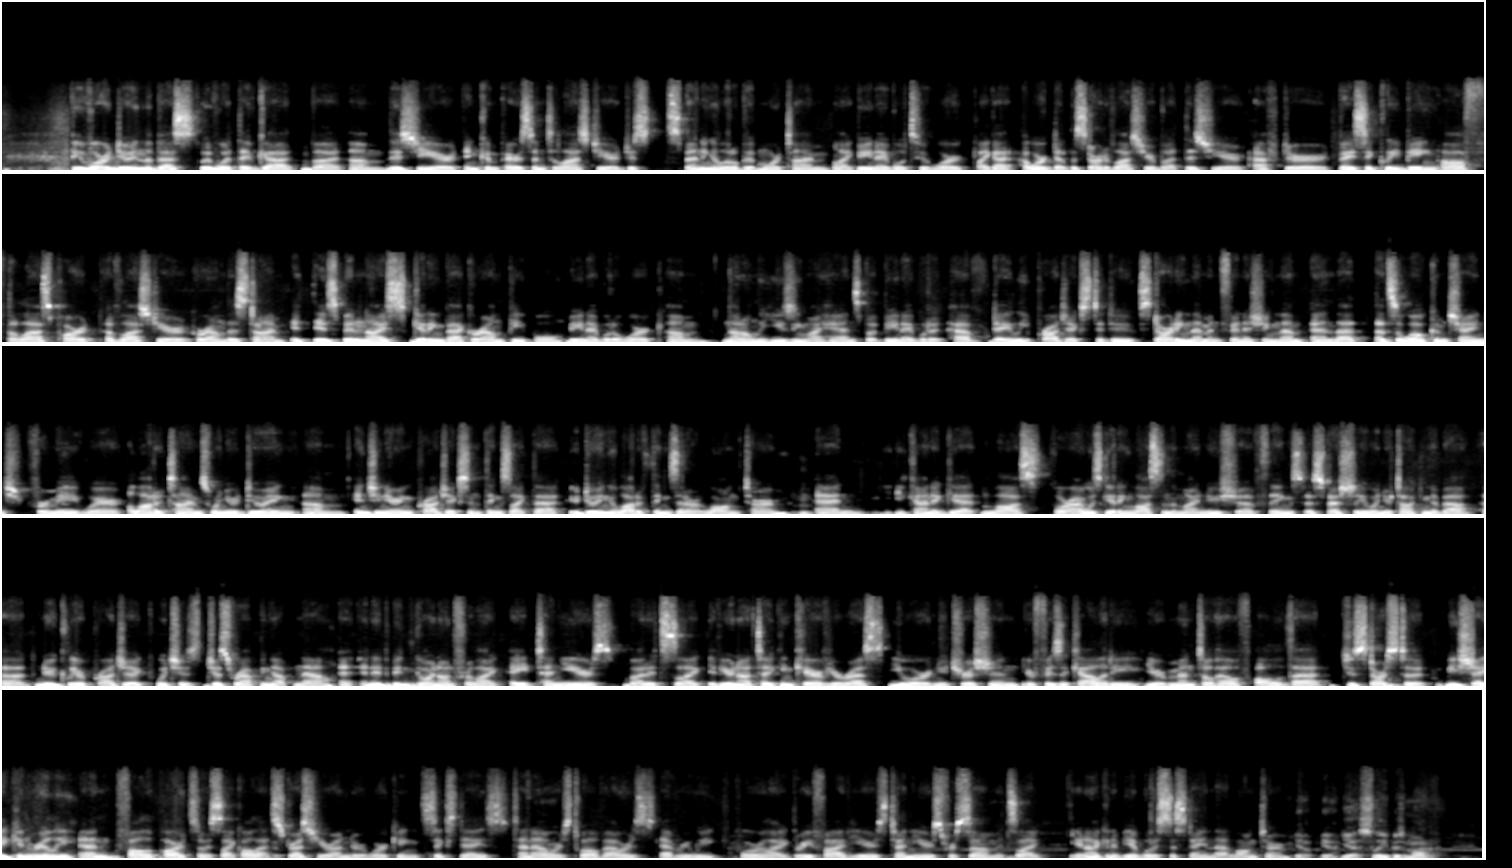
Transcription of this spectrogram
people are doing the best with what they've got. But um, this year, in comparison to last year, just spending a little bit more time, like being able to work. Like I, I worked at the start of last year, but this year, after basically being off the last part of last year around this time, it, has been nice getting back around people, being able to work, um, not only using my hands, but being able to have daily projects to do, starting them and finishing them. And that that's a welcome change for me, where a lot of times when you're doing um, engineering projects and things like that, you're doing a lot of things that are long term mm-hmm. and you kind of get lost or i was getting lost in the minutia of things especially when you're talking about a nuclear project which is just wrapping up now and, it had been going on for like eight ten years but it's like if you're not taking care of your rest your nutrition your physicality your mental health all of that just starts to be shaken really and fall apart so it's like all that stress you're under working six days 10 hours 12 hours every week for like three, five years, 10 years for some, it's like you're not going to be able to sustain that long term. Yeah, yeah, yeah. Sleep is my,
